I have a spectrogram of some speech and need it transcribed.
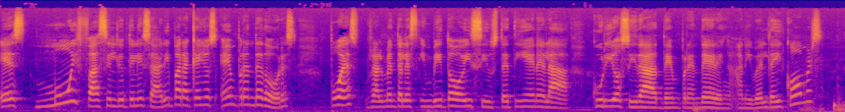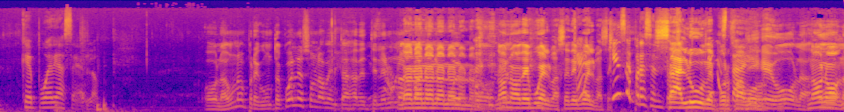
Es muy fácil de utilizar y para aquellos emprendedores, pues realmente les invito hoy, si usted tiene la curiosidad de emprender en- a nivel de e-commerce, que puede hacerlo. Hola, una pregunta. ¿Cuáles son las ventajas de tener una No, no, no, no, no, no, no. No, no, devuélvase, devuélvase. ¿Quién se presentó? Salude, ¿Quién por favor. Dije hola, No, no, hola.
